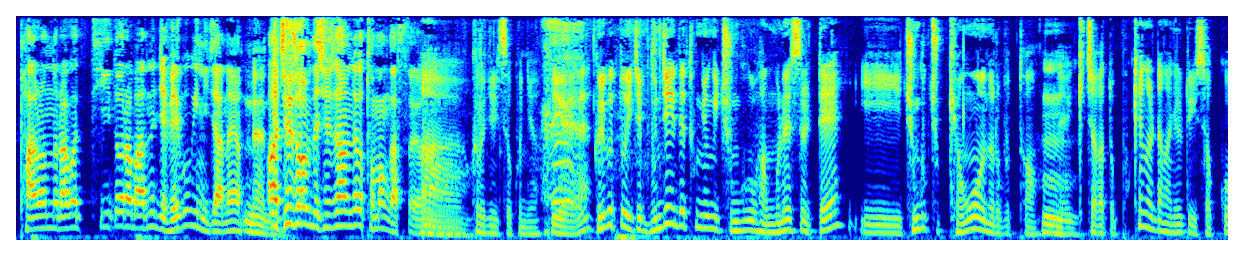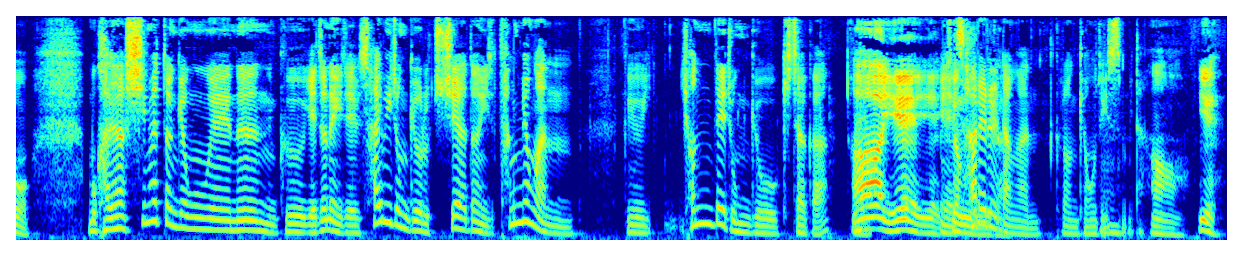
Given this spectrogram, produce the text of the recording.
발언을 하고 뒤돌아봤는데 외국인이잖아요. 네, 네네. 아 죄송합니다 죄송합니다 하고 도망갔어요. 아, 그런 일이 있었군요. 예. 그리고 또 이제 문재인 대통령이 중국을 방문했을 때 이 중국 측 경호원으로부터 음. 네, 기자가 또 폭행을 당한 일도 있었고 뭐 가장 심했던 경우에는 그 예전에 이제 사이비 종교를 취재하던 이제 탕명한 그 현대 종교 기자가 아, 예, 예. 예. 살해를 당한 그런 경우도 있습니다. 어. 예.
